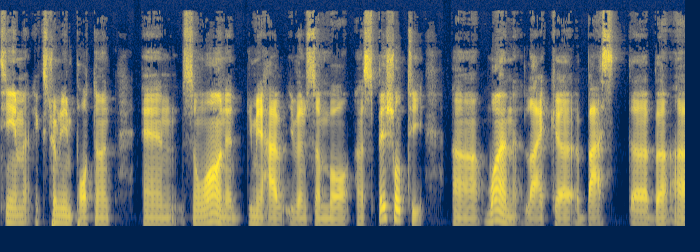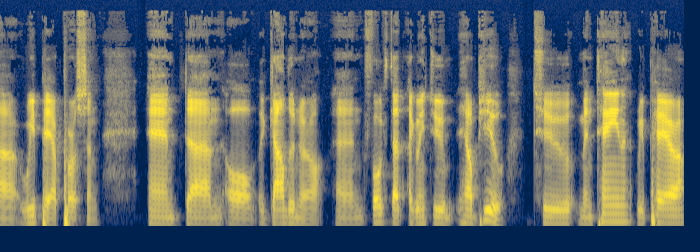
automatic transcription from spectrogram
team, extremely important, and so on. And you may have even some more uh, specialty uh, one, like a, a bathtub uh, repair person, and um, or a gardener, and folks that are going to help you to maintain, repair,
